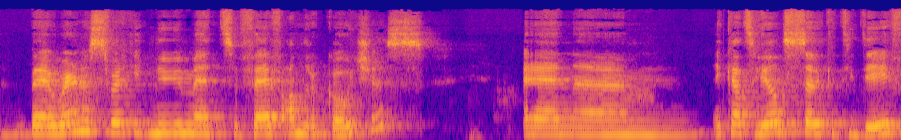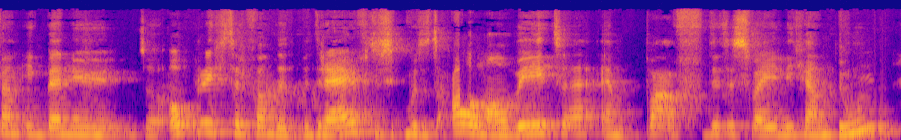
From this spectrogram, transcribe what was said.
bij Awareness werk ik nu met vijf andere coaches. En um, ik had heel sterk het idee van, ik ben nu de oprichter van dit bedrijf, dus ik moet het allemaal weten en paf, dit is wat jullie gaan doen.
